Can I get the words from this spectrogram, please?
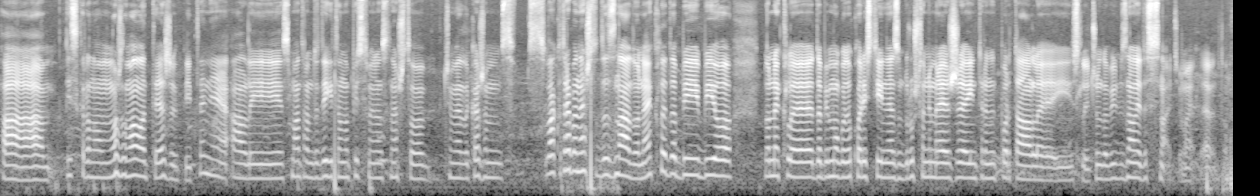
Pa, iskreno, možda malo teže pitanje, ali smatram da je digitalna pismenost nešto čime, da kažem, svako treba nešto da zna donekle, da bi bio donekle, da bi mogao da koristi, ne znam, društvene mreže, internet portale i slično, da bi znali da se snađemo, eventualno.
